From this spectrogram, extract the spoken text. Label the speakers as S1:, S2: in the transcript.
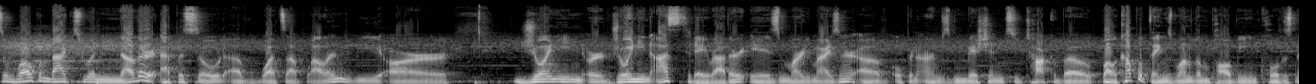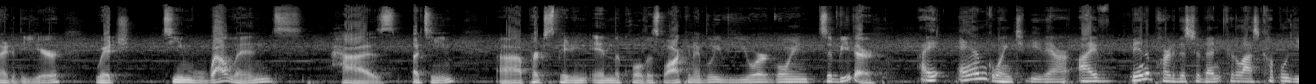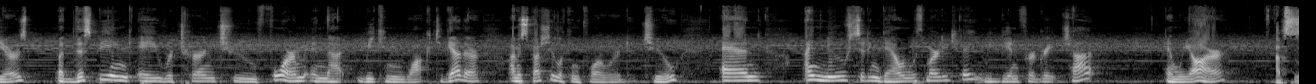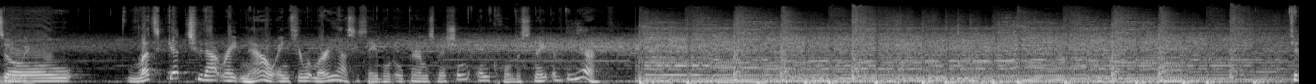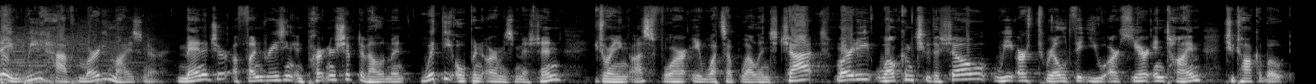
S1: So, welcome back to another episode of What's Up Welland. We are joining or joining us today rather is Marty Meisner of Open Arms Mission to talk about well a couple things. One of them, Paul, being coldest night of the year, which Team Welland has a team uh, participating in the coldest walk, and I believe you are going to be there.
S2: I am going to be there. I've been a part of this event for the last couple years, but this being a return to form in that we can walk together, I'm especially looking forward to. And I knew sitting down with Marty today, we'd be in for a great chat, and we are.
S1: Absolutely.
S2: So let's get to that right now and hear what Marty has to say about Open Arms Mission and Coldest Night of the Year. Today, we have Marty Meisner, Manager of Fundraising and Partnership Development with the Open Arms Mission, joining us for a What's Up Welland chat. Marty, welcome to the show. We are thrilled that you are here in time to talk about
